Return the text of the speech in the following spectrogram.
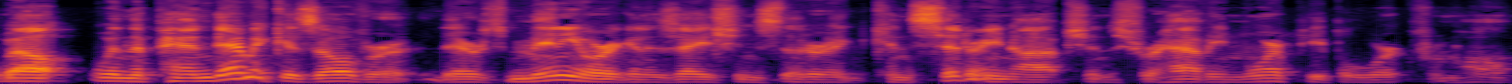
well, when the pandemic is over, there's many organizations that are considering options for having more people work from home.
